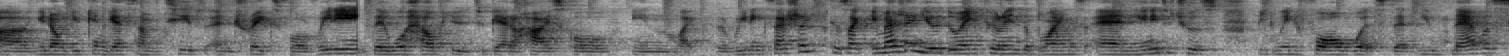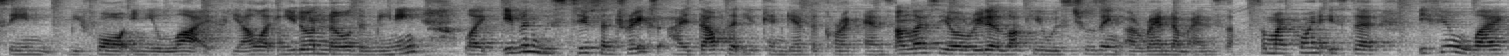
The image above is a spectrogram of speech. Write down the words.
uh, you know, you can get some tips and tricks for reading. They will help you to get a high score in like the reading session. Because like imagine you're doing fill in the blanks and you need to choose between four words that you've never seen before in your life. Yeah, like you don't know the meaning. Like even with tips and tricks, I doubt that you can get the correct answer unless you're really lucky with choosing a random answer. So my point is that if you like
